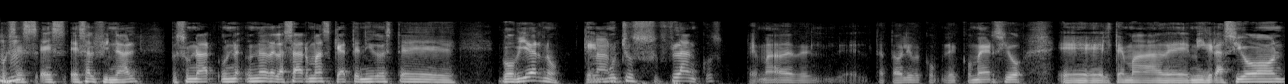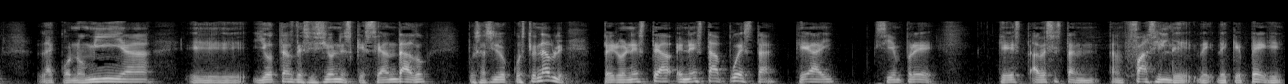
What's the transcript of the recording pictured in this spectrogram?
pues Es, es, es, al final pues una, una, de las armas que ha tenido este gobierno, que en muchos flancos, tema del, Tratado de Libre Comercio, eh, el tema de migración, la economía eh, y otras decisiones que se han dado, pues ha sido cuestionable. Pero en, este, en esta apuesta que hay, siempre que es a veces tan, tan fácil de, de, que pegue,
